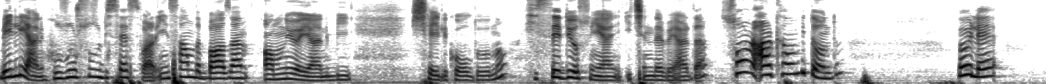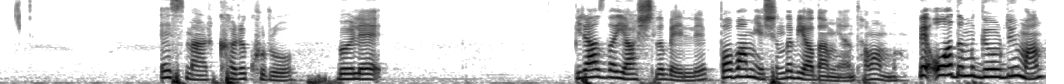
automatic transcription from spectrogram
belli yani huzursuz bir ses var. İnsan da bazen anlıyor yani bir şeylik olduğunu. Hissediyorsun yani içinde bir yerde. Sonra arkama bir döndüm. Böyle esmer, kara kuru, böyle biraz da yaşlı belli. Babam yaşında bir adam yani tamam mı? Ve o adamı gördüğüm an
